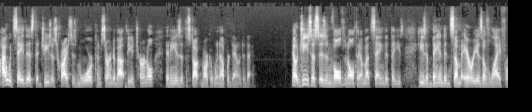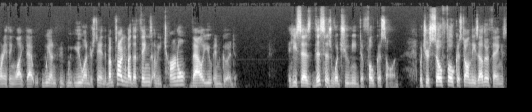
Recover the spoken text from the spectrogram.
I would say this that Jesus Christ is more concerned about the eternal than he is that the stock market went up or down today. Now, Jesus is involved in all things. I'm not saying that he's, he's abandoned some areas of life or anything like that. We, you understand that. But I'm talking about the things of eternal value and good he says this is what you need to focus on. But you're so focused on these other things.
